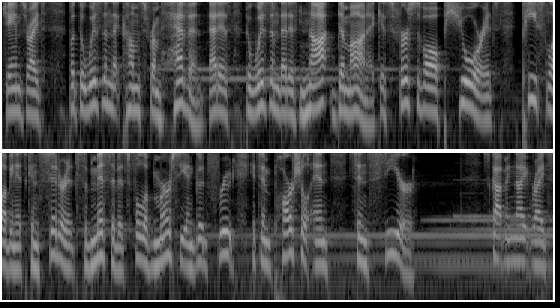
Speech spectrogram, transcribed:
James writes, But the wisdom that comes from heaven, that is, the wisdom that is not demonic, it's first of all pure, it's peace loving, it's considerate, it's submissive, it's full of mercy and good fruit, it's impartial and sincere. Scot McKnight writes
